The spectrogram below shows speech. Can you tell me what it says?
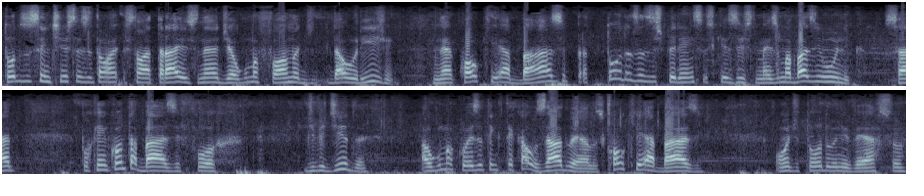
todos os cientistas estão, estão atrás né, de alguma forma de, da origem, né, qual que é a base para todas as experiências que existem, mas uma base única, sabe? Porque enquanto a base for dividida, alguma coisa tem que ter causado elas. Qual que é a base onde todo o universo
